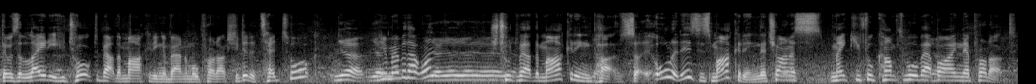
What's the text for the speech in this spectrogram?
there was a lady who talked about the marketing of animal products. She did a TED talk. Yeah, yeah. You remember that one? Yeah, yeah, yeah. yeah she talked yeah. about the marketing part. So all it is is marketing. They're trying to make you feel comfortable about buying their product.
